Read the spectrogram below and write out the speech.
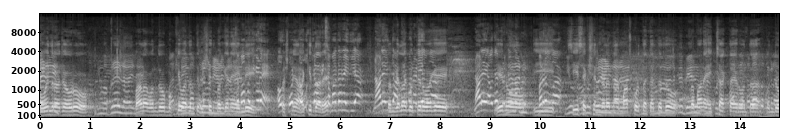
ಗೋವಿಂದರಾಜು ಅವರು ಬಹಳ ಒಂದು ಮುಖ್ಯವಾದಂತ ವಿಷಯದ ಬಗ್ಗೆನೇ ಇಲ್ಲಿ ಪ್ರಶ್ನೆ ಹಾಕಿದ್ದಾರೆ. ತಮಗೆಲ್ಲ ಗೊತ್ತಿರುವ ಹಾಗೆ ಏನು ಈ ಸಿ ಸೆಕ್ಷನ್ ಗಳನ್ನ ಮಾಡಿಸ್ಕೊಳ್ತಕ್ಕಂಥದ್ದು ಪ್ರಮಾಣ ಹೆಚ್ಚಾಗ್ತಾ ಇರುವಂತ ಒಂದು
